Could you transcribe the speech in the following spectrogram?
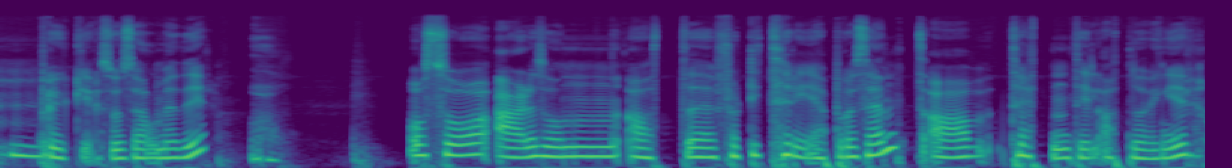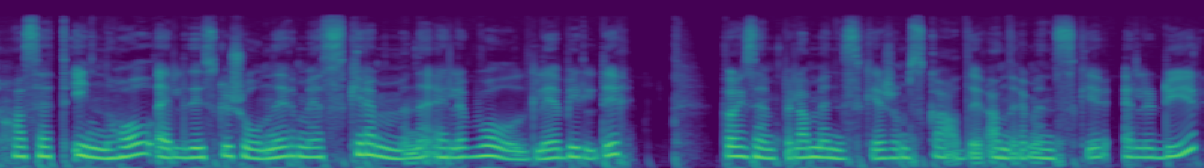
Mm. bruker sosiale medier. Wow. Og så er det sånn at eh, 43% av 13-18-åringer har sett innhold eller diskusjoner med skremmende eller voldelige bilder. For eksempel av mennesker som skader andre mennesker eller dyr.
